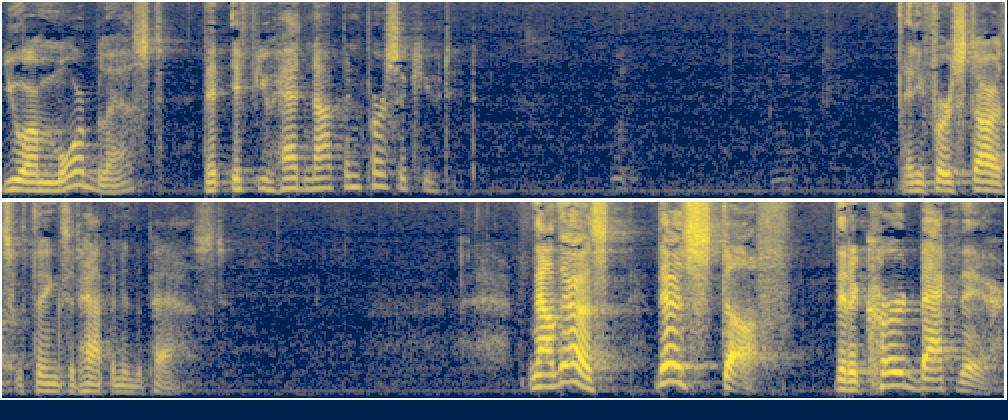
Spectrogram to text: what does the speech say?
You are more blessed than if you had not been persecuted. And he first starts with things that happened in the past. Now, there's, there's stuff that occurred back there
